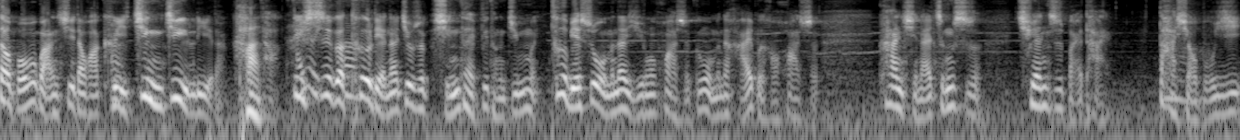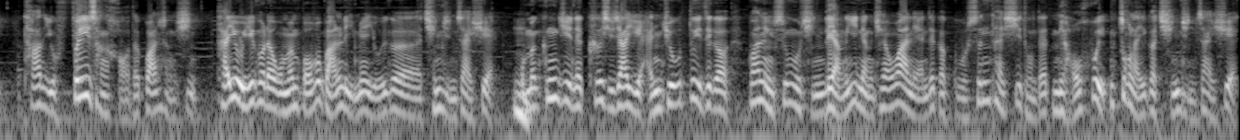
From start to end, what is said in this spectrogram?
到博物馆去的话，可以近距离的看它。第四个特点呢，就是形态非常精美，特别是我们的仪龙化石跟我们的海北号化石，看起来真是千姿百态。大小不一，它有非常好的观赏性。还有一个呢，我们博物馆里面有一个情景再现。我们根据那科学家研究对这个关岭生物群两亿两千万年这个古生态系统的描绘，做了一个情景再现。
